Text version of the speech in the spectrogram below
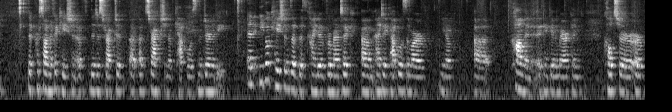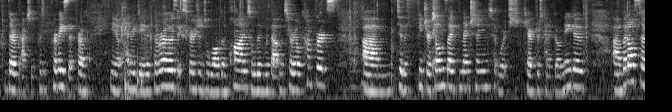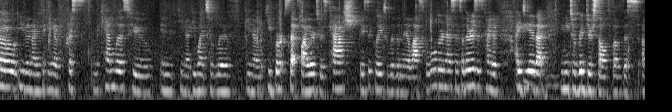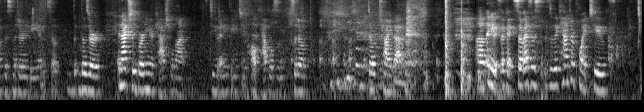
the personification of the destructive uh, abstraction of capitalist modernity. And evocations of this kind of romantic um, anti-capitalism are, you know, uh, common, I think, in American culture, or they're actually per- pervasive. From, you know, Henry David Thoreau's excursion to Walden Pond to live without material comforts, um, to the feature films I've mentioned, which characters kind of go native. Um, but also, even I'm thinking of Chris McCandless, who, in you know, he went to live, you know, he burnt, set fire to his cache, basically, to live in the Alaska wilderness. And so there is this kind of idea that you need to rid yourself of this of this modernity. And so th- those are, and actually, burning your cache will not do anything to halt capitalism. So don't don't try that. um, anyways, okay. So as a, a counterpoint to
